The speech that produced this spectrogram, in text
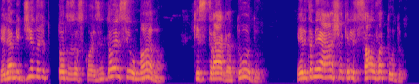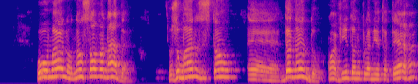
Ele é a medida de todas as coisas. Então, esse humano que estraga tudo, ele também acha que ele salva tudo. O humano não salva nada. Os humanos estão é, danando com a vida no planeta Terra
